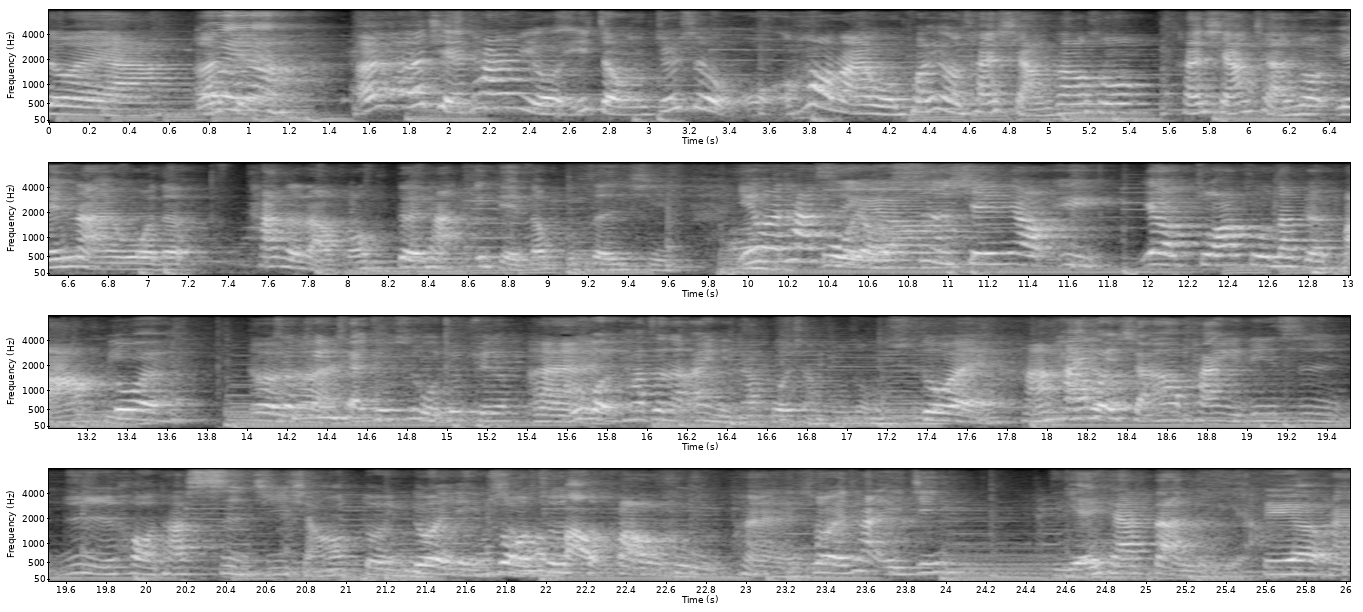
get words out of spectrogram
对呀，而且而而且他有一种，就是我后来我朋友才想到说，才想起来说，原来我的他的老公对她一点都不真心，因为她是有事先要预要抓住那个把柄。对。对对？这听起来就是，我就觉得，哎如果他真的爱你，他不会想做这种事。对，然后他会想要他，一定是日后他伺机想要对你对你做出报复，哎，所以他已经底下等你啊，对啊嘿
